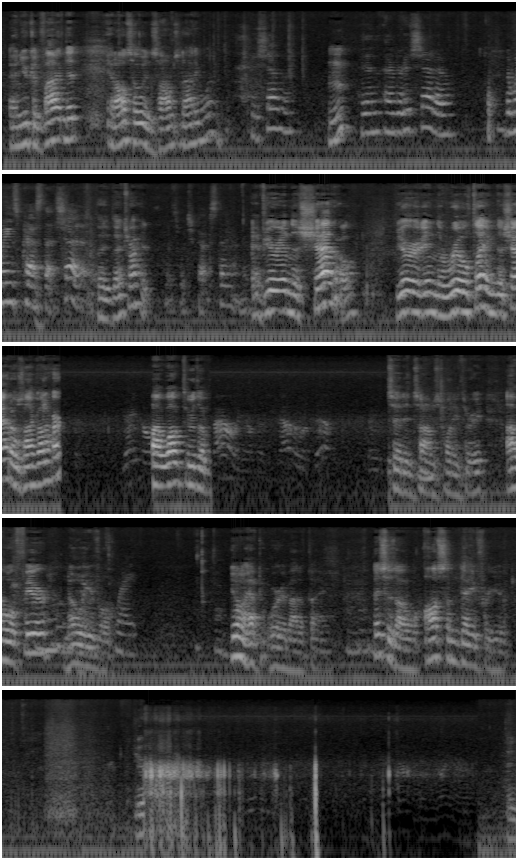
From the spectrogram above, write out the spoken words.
And you can find it and also in Psalms 91. Hmm? Hidden under his shadow. The wings past that shadow. That- That's right. That's what you got to stay under. If you're in the shadow, you're in the real thing. The shadow's not going to hurt. I walk through the valley of the shadow of death. said in Psalms 23, I will fear no evil. Right. You don't have to worry about a thing. This is an awesome day for you. You're-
